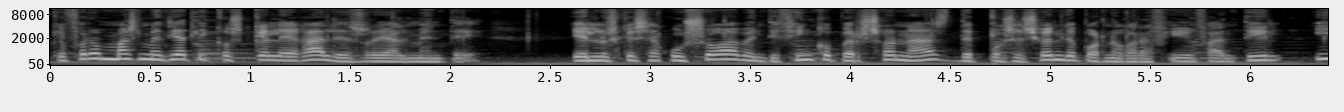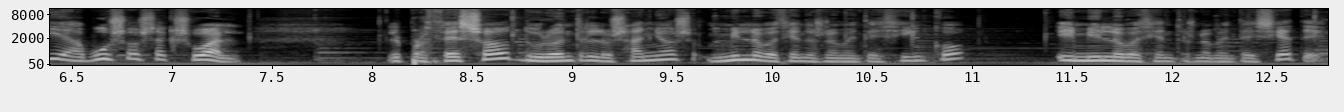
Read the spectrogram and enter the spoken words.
que fueron más mediáticos que legales realmente, y en los que se acusó a 25 personas de posesión de pornografía infantil y abuso sexual. El proceso duró entre los años 1995 y 1997,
